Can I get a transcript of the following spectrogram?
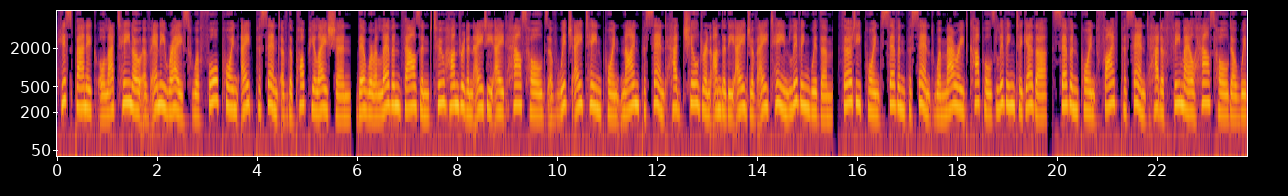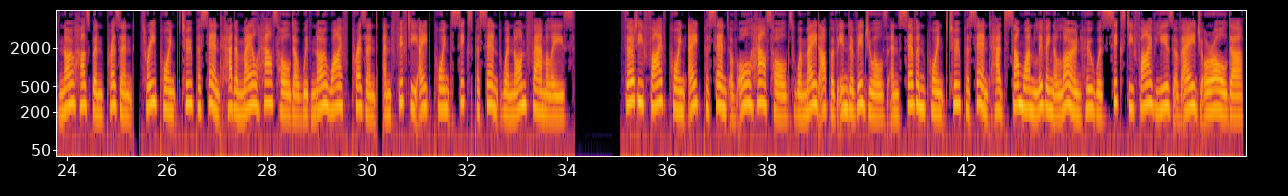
Hispanic or Latino of any race were 4.8% of the population. There were 11,288 households, of which 18.9% had children under the age of 18 living with them, 30.7% were married couples living together, 7.5% had a female householder with no husband present, 3.2% had a male householder with no wife present present, and 58.6% were non-families. 35.8% of all households were made up of individuals and 7.2% had someone living alone who was 65 years of age or older.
